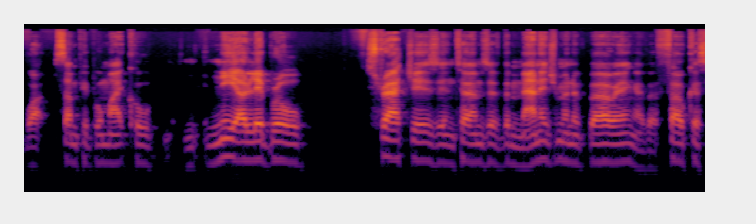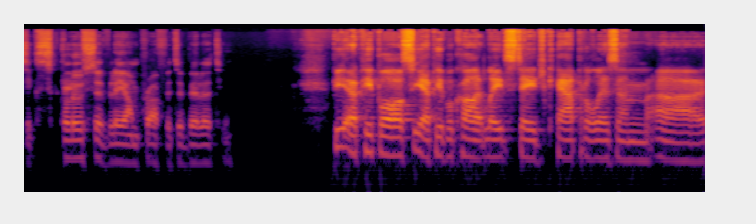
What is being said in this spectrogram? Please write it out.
what some people might call neoliberal strategies in terms of the management of Boeing, of a focus exclusively on profitability? Yeah, people also yeah people call it late stage capitalism. Uh,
